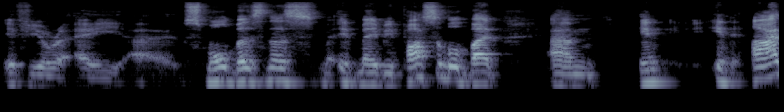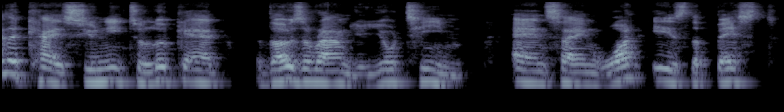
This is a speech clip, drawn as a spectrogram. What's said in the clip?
if you're a, a small business it may be possible but um, in in either case you need to look at those around you your team and saying what is the best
